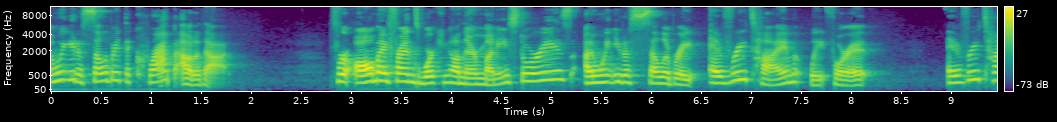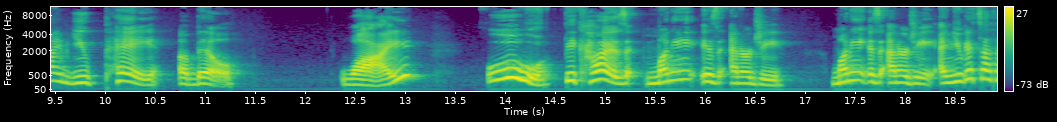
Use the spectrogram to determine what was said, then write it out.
I want you to celebrate the crap out of that. for all my friends working on their money stories, I want you to celebrate every time, wait for it, every time you pay a bill. Why? Ooh, because money is energy. Money is energy, and you get to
